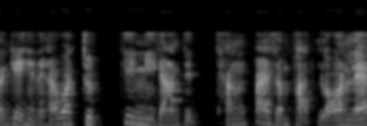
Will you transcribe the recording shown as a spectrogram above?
สังเกตเห็นนะครับ ว่าจุดที่มีการติดทั้งป้ายสัมผัสร้อนและ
